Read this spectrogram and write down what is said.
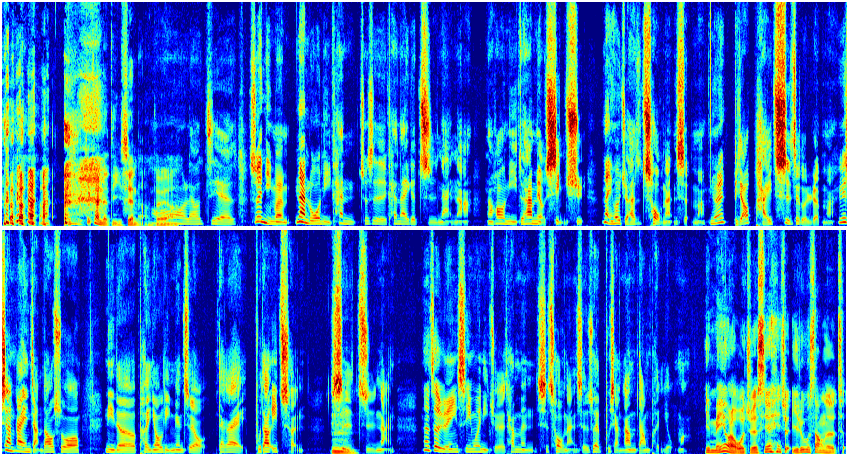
就看你的底线啊，对啊。哦，了解。所以你们那如果你看就是看到一个直男啊，然后你对他没有兴趣，那你会觉得他是臭男生吗？你会比较排斥这个人吗？因为像刚才你讲到说，你的朋友里面只有大概不到一成是直男，嗯、那这个原因是因为你觉得他们是臭男生，所以不想跟他们当朋友吗？也没有了，我觉得是因为就一路上的成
